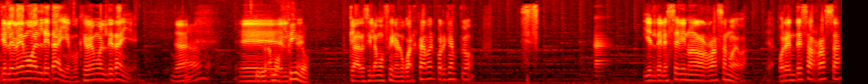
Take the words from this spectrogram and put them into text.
que le vemos el detalle, pues que vemos el detalle. ¿Ya? Ah, Eh, el- fino. Claro, si hilamos fino. El Warhammer, por ejemplo. Y el DLC viene una raza nueva. ya. Por ende, esa raza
